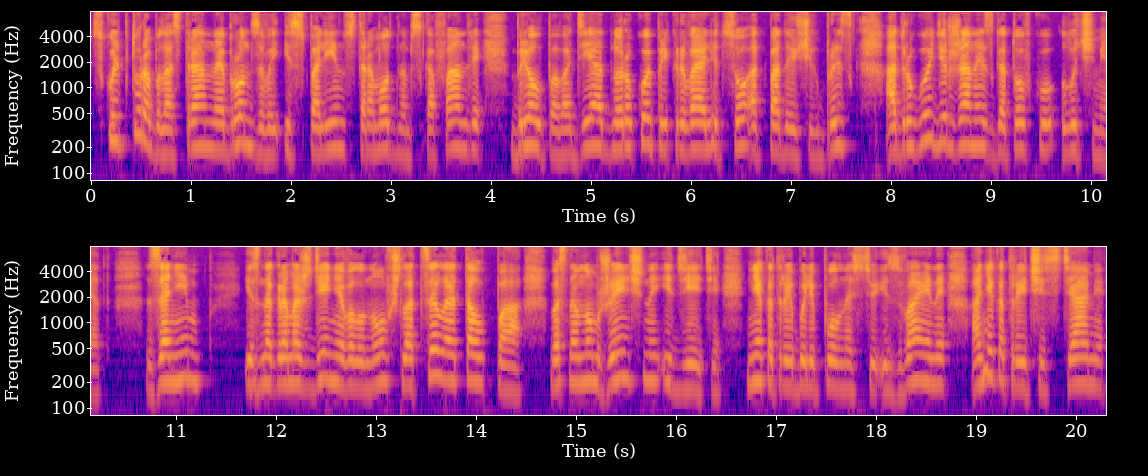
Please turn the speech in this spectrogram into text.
Скульптура была странная бронзовый исполин в старомодном скафандре брел по воде одной рукой прикрывая лицо от падающих брызг а другой держа на изготовку лучмет. За ним из нагромождения валунов шла целая толпа в основном женщины и дети. Некоторые были полностью изваяны а некоторые частями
